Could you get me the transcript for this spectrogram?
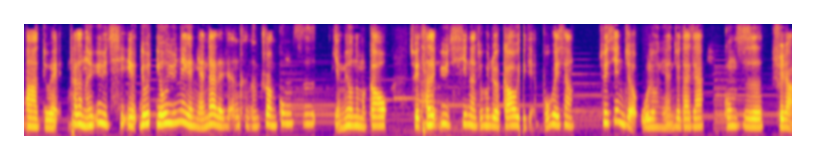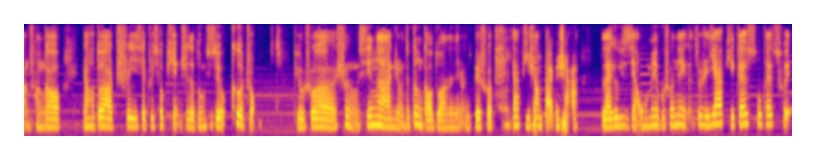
啊，对他可能预期由由由于那个年代的人可能赚工资也没有那么高，所以他的预期呢就会略高一点，不会像。最近这五六年，就大家工资水涨船高，然后都要吃一些追求品质的东西，就有各种，比如说盛永兴啊那种就更高端了那种。你别说鸭皮上摆个啥，来个鱼子酱，我们也不说那个，就是鸭皮该酥该脆，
